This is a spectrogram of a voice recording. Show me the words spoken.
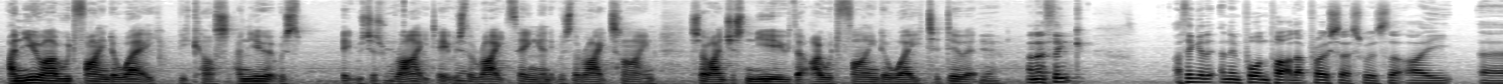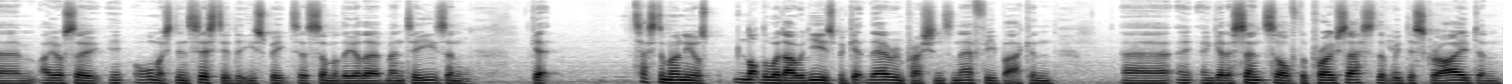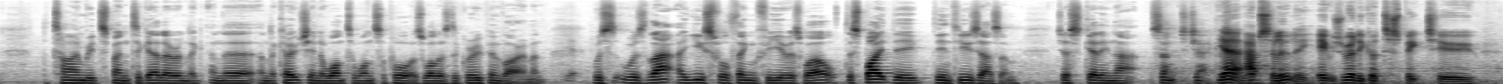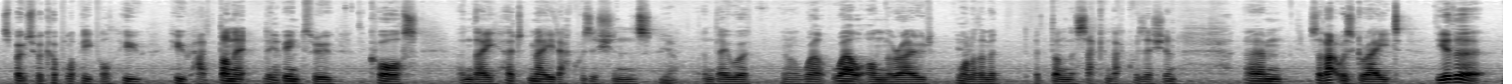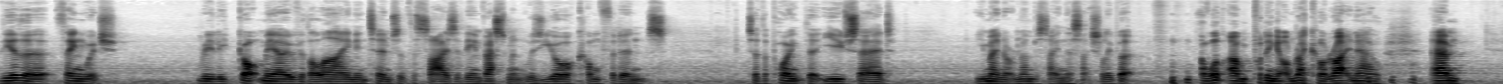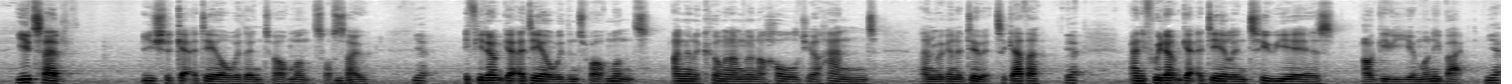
I knew I would find a way because I knew it was, it was just Yeah. right. It was Yeah. the right thing, and it was the right time. So I just knew that I would find a way to do it. Yeah, and I think I think an, an important part of that process was that I um, I also almost insisted that you speak to some of the other mentees and get testimonials. Not the word I would use, but get their impressions and their feedback, and uh, and, and get a sense of the process that we described and the time we'd spend together and the and the and the coaching, the one-to-one support, as well as the group environment. Yeah. Was was that a useful thing for you as well, despite the the enthusiasm? Just getting that sense check. Yeah, absolutely. It was really good to speak to spoke to a couple of people who who had done it. they had Yeah. been through the course and they had made acquisitions Yeah. and they were you know, well well on the road. Yeah. One of them had, had done the second acquisition, um, so that was great. The other the other thing which really got me over the line in terms of the size of the investment was your confidence to the point that you said you may not remember saying this actually, but I want, I'm putting it on record right now. Um, you'd said you should get a deal within 12 months or so. Yeah. If you don't get a deal within 12 months, I'm going to come and I'm going to hold your hand and we're going to do it together. Yeah. And if we don't get a deal in two years, I'll give you your money back. Yeah.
